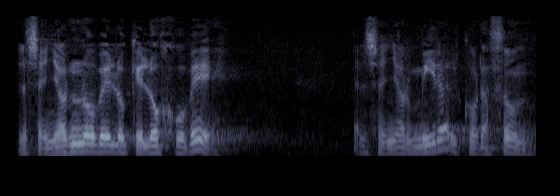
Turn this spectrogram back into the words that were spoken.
El Señor no ve lo que el ojo ve. El Señor mira el corazón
